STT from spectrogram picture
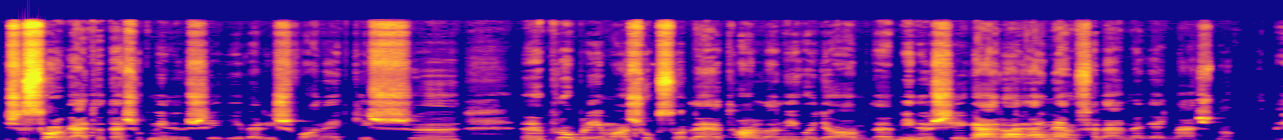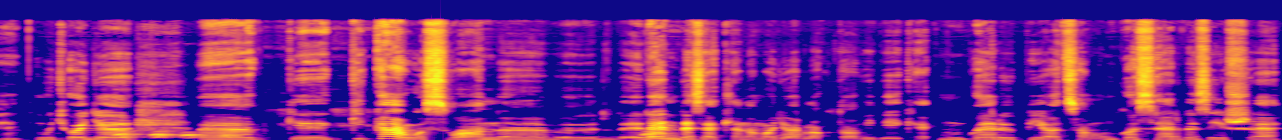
és a szolgáltatások minőségével is van egy kis probléma. Sokszor lehet hallani, hogy a minőség ára nem felel meg egymásnak. Úgyhogy ki káosz van, rendezetlen a magyar lakta a vidékek munkaerőpiaca, munkaszervezése,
